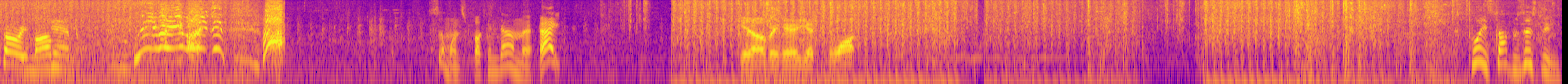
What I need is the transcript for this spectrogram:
Sorry, Mom. Someone's fucking down there. Hey! Get over here, you twat. Please stop resisting.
